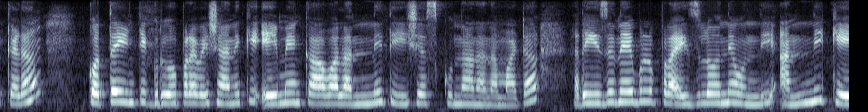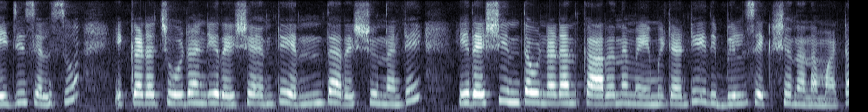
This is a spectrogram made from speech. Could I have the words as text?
ఇక్కడ కొత్త ఇంటి గృహప్రవేశానికి ఏమేం కావాలన్నీ తీసేసుకున్నాను అనమాట రీజనబుల్ ప్రైస్లోనే ఉంది. అన్ని కేజీ సెల్స్. ఇక్కడ చూడండి రష్ అంటే ఎంత రష్ ఉందంటే ఈ రష్ ఇంత ఉండడానికి కారణం ఏమిటంటే ఇది బిల్ సెక్షన్ అన్నమాట.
